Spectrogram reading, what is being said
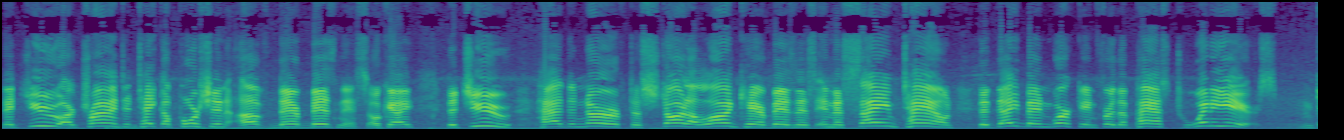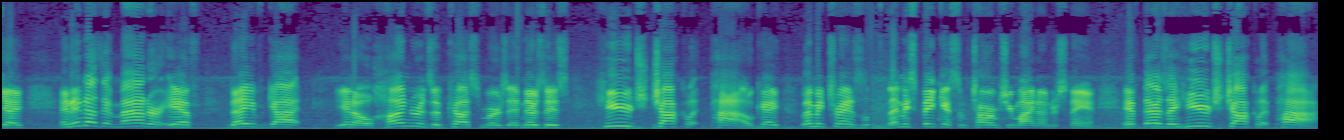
that you are trying to take a portion of their business, okay? That you had the nerve to start a lawn care business in the same town that they've been working for the past 20 years, okay? And it doesn't matter if they've got, you know, hundreds of customers and there's this huge chocolate pie, okay? Let me translate, let me speak in some terms you might understand. If there's a huge chocolate pie,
